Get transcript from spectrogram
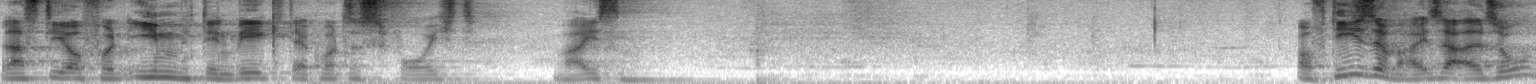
Lass dir von ihm den Weg der Gottesfurcht weisen. Auf diese Weise also,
